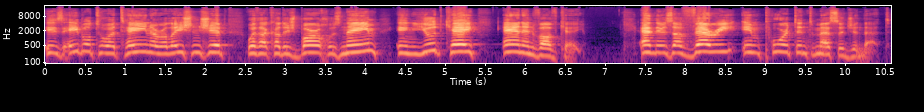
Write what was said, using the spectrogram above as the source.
is able to attain a relationship with Hakadosh Baruch Hu's name in Yud K and in Vavke. And there's a very important message in that.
